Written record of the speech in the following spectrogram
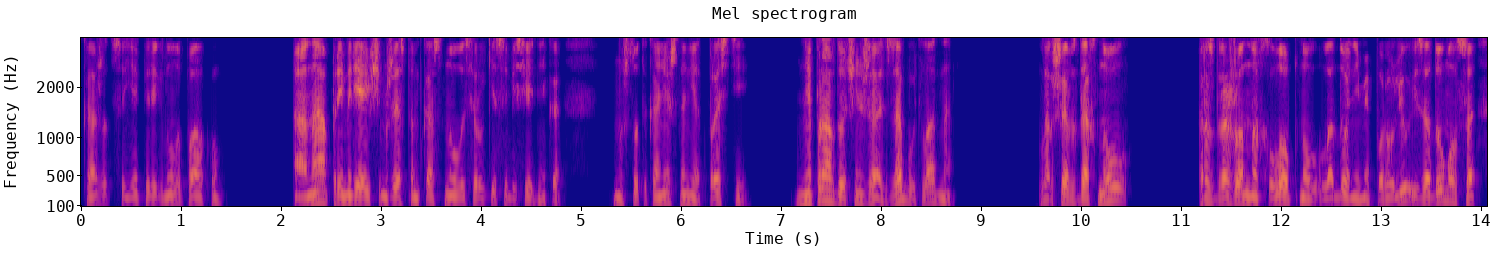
кажется, я перегнула палку. Она примиряющим жестом коснулась руки собеседника. Ну что ты, конечно, нет, прости. Мне правда очень жаль, забудь, ладно? Ларше вздохнул, раздраженно хлопнул ладонями по рулю и задумался —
